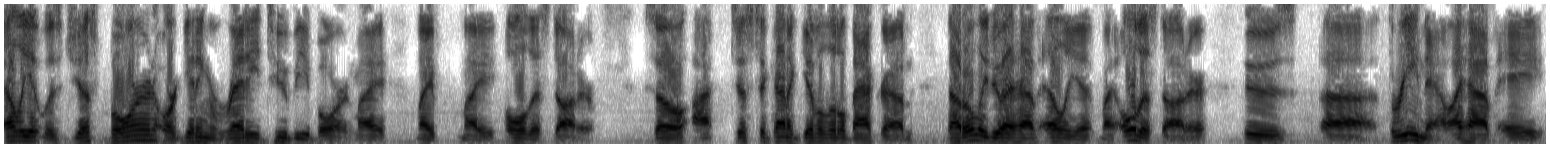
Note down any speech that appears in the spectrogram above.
Elliot was just born or getting ready to be born. My my my oldest daughter. So I just to kind of give a little background. Not only do I have Elliot, my oldest daughter, who's uh, three now. I have a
